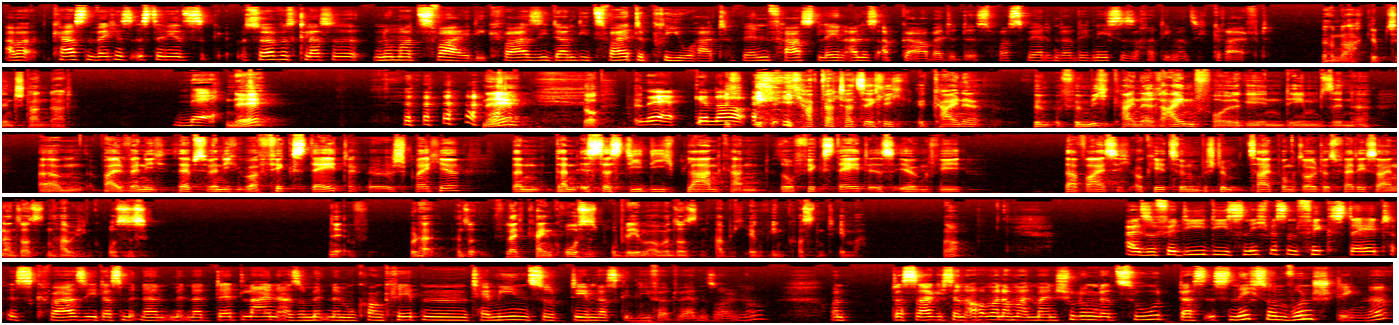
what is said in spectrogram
Aber Carsten, welches ist denn jetzt Serviceklasse Nummer zwei, die quasi dann die zweite Prio hat, wenn Fastlane alles abgearbeitet ist? Was wäre denn da die nächste Sache, die man sich greift? Danach gibt es den Standard. Nee. Nee? nee? So. Nee, genau. Ich, ich, ich habe da tatsächlich keine, für, für mich keine Reihenfolge in dem Sinne. Ähm, weil wenn ich, selbst wenn ich über Fixed Date äh, spreche, dann, dann ist das die, die ich planen kann. So Fixed Date ist irgendwie, da weiß ich, okay, zu einem bestimmten Zeitpunkt sollte es fertig sein, ansonsten habe ich ein großes, ne, oder also vielleicht kein großes Problem, aber ansonsten habe ich irgendwie ein Kostenthema. Ne? Also für die, die es nicht wissen, Fixed Date ist quasi das mit einer, mit einer Deadline, also mit einem konkreten Termin, zu dem das geliefert werden soll. Ne? Und das sage ich dann auch immer noch mal in meinen Schulungen dazu, das ist nicht so ein Wunschding, ne?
